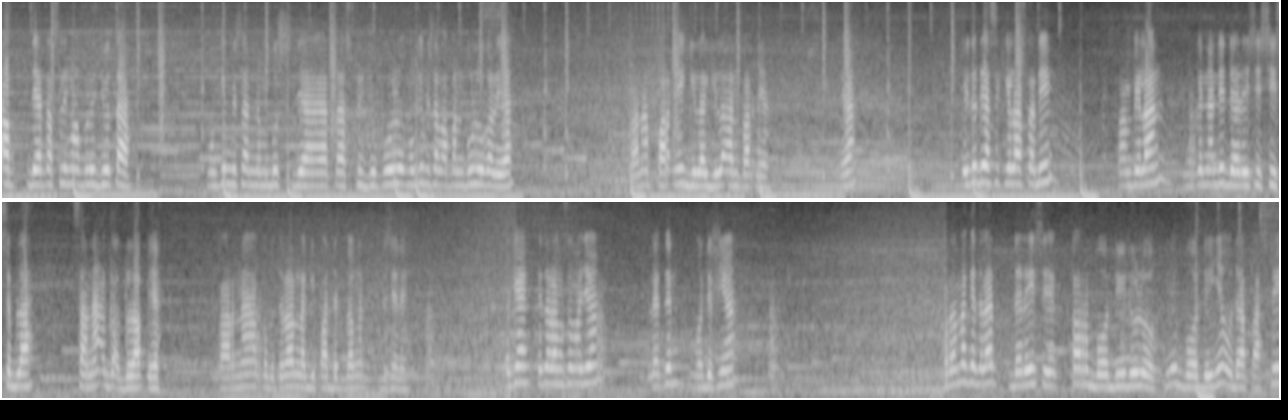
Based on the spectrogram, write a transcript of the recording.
up di atas 50 juta. Mungkin bisa nembus di atas 70 mungkin bisa 80 kali ya karena partnya gila-gilaan partnya. Ya. Itu dia sekilas tadi tampilan. Mungkin nanti dari sisi sebelah sana agak gelap ya. Karena kebetulan lagi padat banget di sini. Oke kita langsung aja liatin modifnya. Pertama kita lihat dari sektor body dulu. Ini bodinya udah pasti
